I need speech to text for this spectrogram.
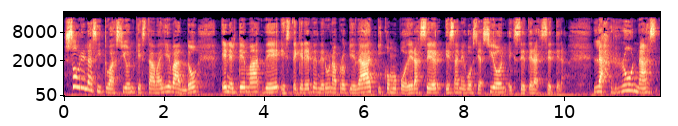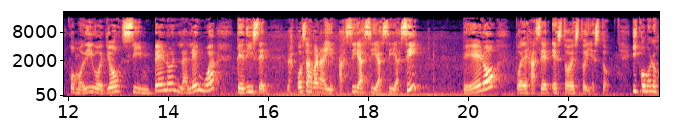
sobre la situación que estaba llevando en el tema de este, querer vender una propiedad y cómo poder hacer esa negociación, etcétera, etcétera. Las runas, como digo yo, sin pelo en la lengua, te dicen, las cosas van a ir así, así, así, así, pero puedes hacer esto, esto y esto. Y como los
